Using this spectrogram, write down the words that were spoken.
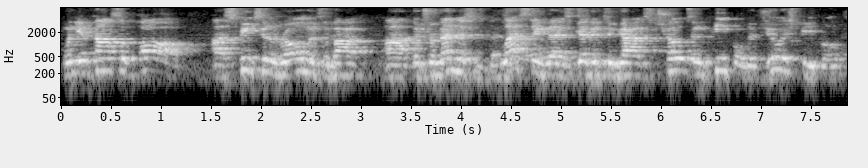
When the Apostle Paul uh, speaks in Romans about uh, the tremendous blessing that is given to God's chosen people, the Jewish people,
